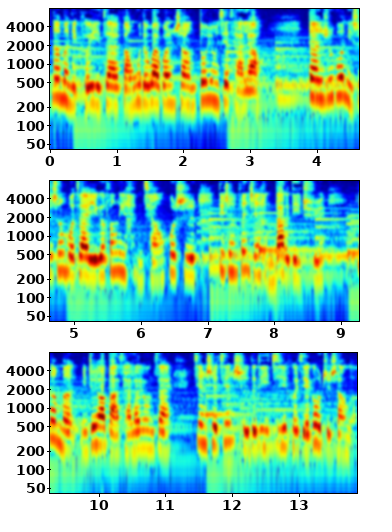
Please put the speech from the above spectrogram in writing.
那么你可以在房屋的外观上多用一些材料。但如果你是生活在一个风力很强或是地震风险很大的地区，那么你就要把材料用在建设坚实的地基和结构之上了。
